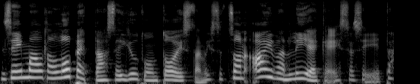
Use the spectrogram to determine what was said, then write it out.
niin se ei malta lopettaa sen jutun toistamista. Se on aivan liekeissä siitä.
